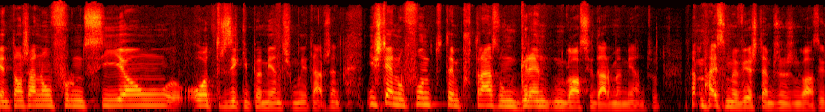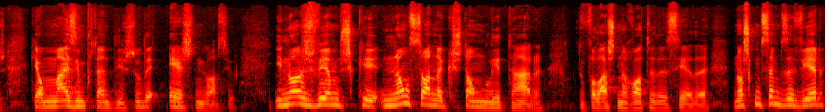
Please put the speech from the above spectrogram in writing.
que então já não forneciam outros equipamentos militares. Portanto, isto é, no fundo, tem por trás um grande negócio de armamento mais uma vez estamos nos negócios, que é o mais importante disto tudo, é este negócio. E nós vemos que, não só na questão militar, tu falaste na Rota da Seda, nós começamos a ver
